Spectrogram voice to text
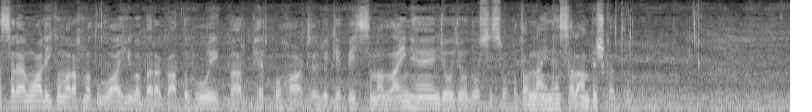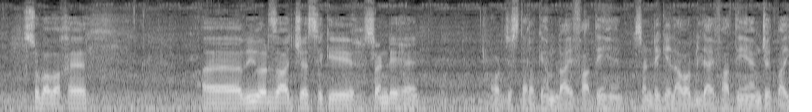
असलकम वरहमल वबरक एक बार फिर कोहाट रेलवे के पेज से ऑनलाइन हैं। जो जो दोस्त इस वक्त ऑनलाइन हैं, सलाम पेश करता हूँ। सुबह बखैर व्यूअर्स आज जैसे कि संडे है और जिस तरह के हम लाइफ आते हैं संडे के अलावा भी लाइफ आते हैं। अमजद भाई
